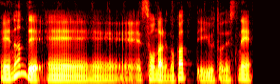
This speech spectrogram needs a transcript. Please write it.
え、なんで、え、そうなるのかっていうとですね、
